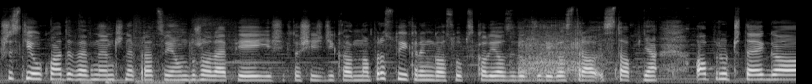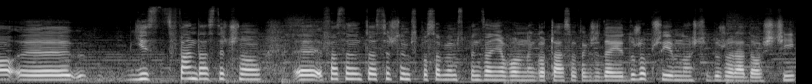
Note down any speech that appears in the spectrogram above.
Wszystkie układy wewnętrzne pracują dużo lepiej, jeśli ktoś jeździ konno. Prostuje kręgosłup, skoliozy do drugiego stopnia. Oprócz tego y, jest fantastyczną, y, fantastycznym sposobem spędzania wolnego czasu, także daje dużo przyjemności, dużo radości,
